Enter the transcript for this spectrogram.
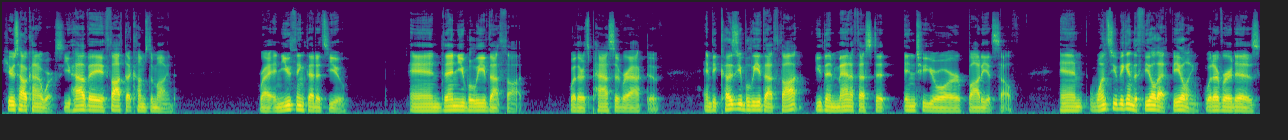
Here's how it kind of works you have a thought that comes to mind, right? And you think that it's you. And then you believe that thought, whether it's passive or active. And because you believe that thought, you then manifest it into your body itself. And once you begin to feel that feeling, whatever it is,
